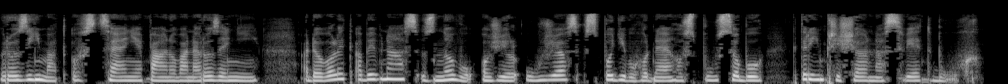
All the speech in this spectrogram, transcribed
rozjímat o scéně pánova narození a dovolit, aby v nás znovu ožil úžas z podivuhodného způsobu, kterým přišel na svět Bůh.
